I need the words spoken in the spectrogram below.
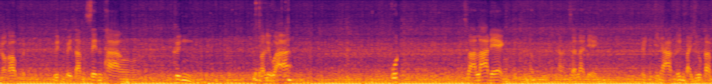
แล้วก็ขึ้นไปตามเส้นทางขึ้นเขาเรียกว่าพุทธศาลาแดงทางศาลาแดงเป็นที่ทางขึ้นไปอยู่ครับ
